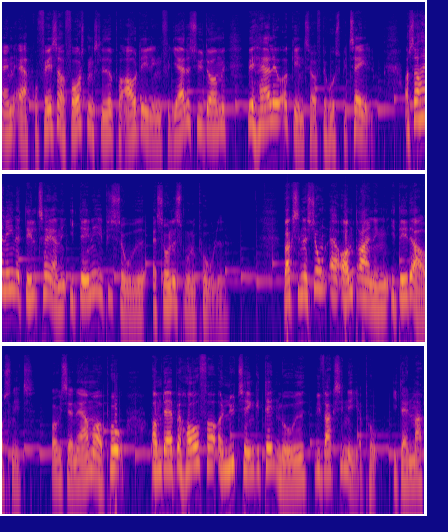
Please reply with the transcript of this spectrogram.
Han er professor og forskningsleder på afdelingen for hjertesygdomme ved Herlev og Gentofte Hospital. Og så er han en af deltagerne i denne episode af Sundhedsmonopolet. Vaccination er omdrejningen i dette afsnit, hvor vi ser nærmere på, om der er behov for at nytænke den måde, vi vaccinerer på i Danmark.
